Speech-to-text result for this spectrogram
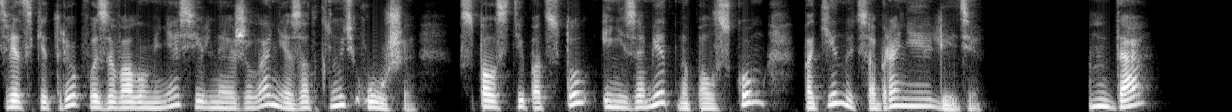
хватать ртом воздух, а монстры местного болота опасались ссориться со мной из-за Дарьи и Далмара. Но княгине они выскажут, так что я больше боялась за нее, чем за себя, когда нарушала приличие. «Ваше сиятельство!» — настойчиво позвали меня. Вот же потеряла концентрацию, ушла в себя и пропустила вопрос. Светский треп вызывал у меня сильное желание заткнуть уши, сползти под стол и незаметно ползком покинуть собрание леди. «Да», —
